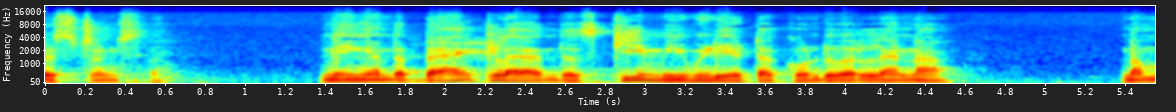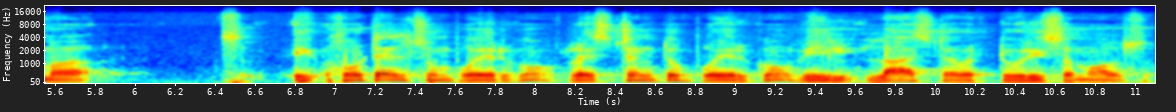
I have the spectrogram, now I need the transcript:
ரெஸ்டாரண்ட்ஸ் தான். நீங்கள் அந்த பேங்க்கில் அந்த ஸ்கீம் இமிடியேட்டாக கொண்டு வரலன்னா நம்ம ஹோட்டல்ஸும் போயிருக்கோம் ரெஸ்டாரண்ட்டும் போயிருக்கோம். We lost our tourism also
